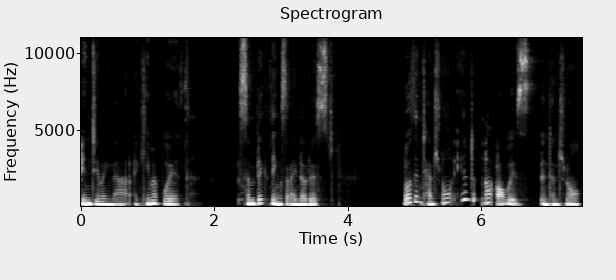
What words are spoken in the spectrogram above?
in doing that, I came up with some big things that I noticed, both intentional and not always intentional,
